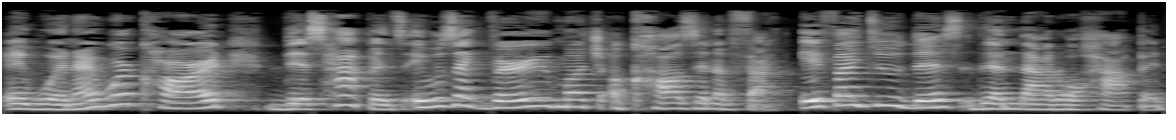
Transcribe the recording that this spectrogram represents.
and when I work hard, this happens. It was like very much a cause and effect. If I do this, then that'll happen.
